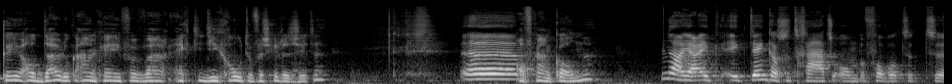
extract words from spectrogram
kun je al duidelijk aangeven waar echt die grote verschillen zitten? of gaan komen? Nou ja, ik, ik denk als het gaat om bijvoorbeeld het, uh,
